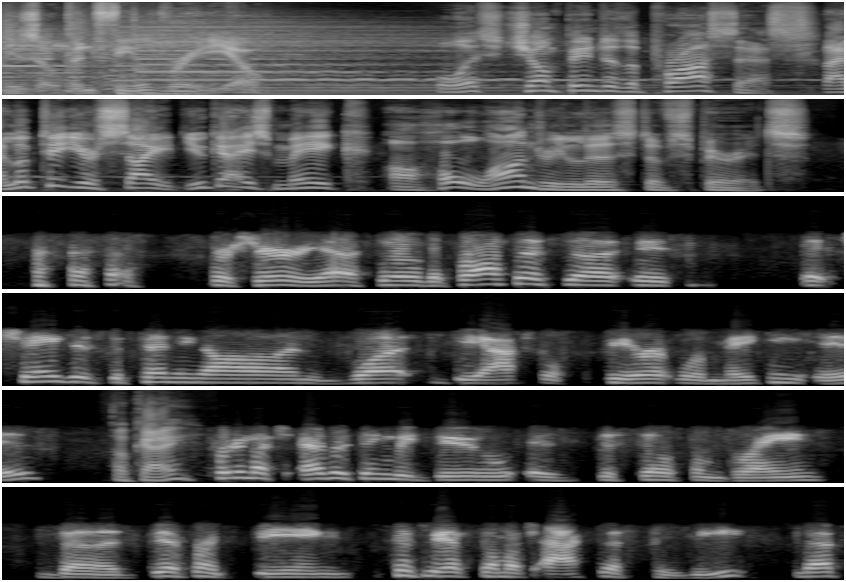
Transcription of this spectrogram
is Open Field Radio. Well, let's jump into the process. I looked at your site. You guys make a whole laundry list of spirits. For sure, yeah. So the process uh, it it changes depending on what the actual spirit we're making is. Okay. Pretty much everything we do is distill from grain. The difference being since we have so much access to wheat, that's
